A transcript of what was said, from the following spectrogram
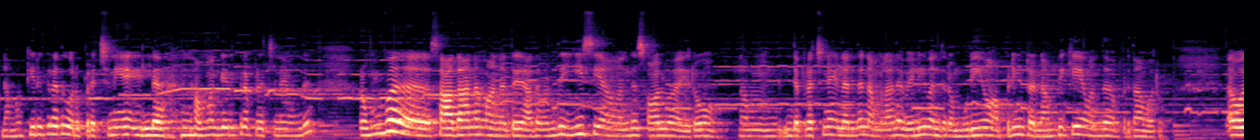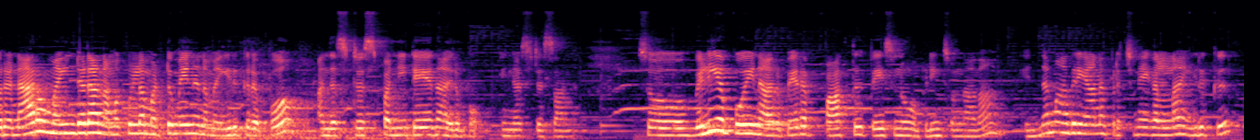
நமக்கு இருக்கிறது ஒரு பிரச்சனையே இல்லை. நமக்கு இருக்கிற பிரச்சனை வந்து ரொம்ப சாதாரணமானது. அதை வந்து ஈஸியாக வந்து சால்வ் ஆயிரும். நம் இந்த பிரச்சனையிலேருந்து நம்மளால் வெளிவந்துட முடியும் அப்படின்ற நம்பிக்கையே வந்து அப்படி தான் வரும். ஒரு நேரோ மைண்டடாக நமக்குள்ளே மட்டுமேன்னு நம்ம இருக்கிறப்போ அந்த ஸ்ட்ரெஸ் பண்ணிகிட்டே தான் இருப்போம். இன்னர் ஸ்ட்ரெஸ்ஸான ஸோ வெளியே போய் நாலு பேரை பார்த்து பேசணும் அப்படின்னு சொன்னால் தான் எந்த மாதிரியான பிரச்சனைகள்லாம் இருக்குது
